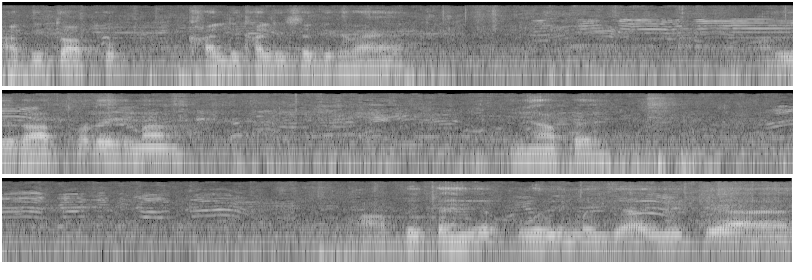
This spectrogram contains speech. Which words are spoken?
अभी तो आपको खाली खाली से दिख रहा है। अभी रात को देखना। यहाँ पे। आप भी कहेंगे पूरी मैया, ये क्या है?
